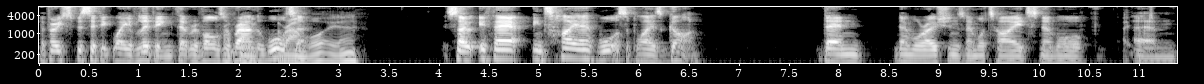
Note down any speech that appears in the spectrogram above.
a very specific way of living that revolves around the water. Around water, yeah. So if their entire water supply is gone, then no more oceans, no more tides, no more um,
